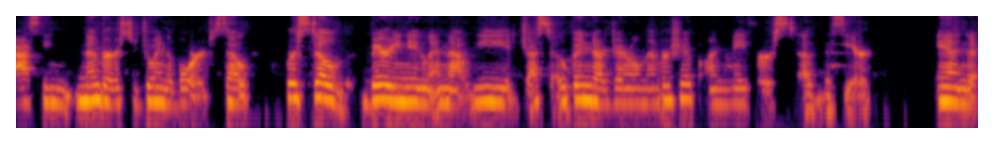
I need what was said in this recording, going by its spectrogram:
asking members to join the board. So we're still very new in that we just opened our general membership on May 1st of this year. And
